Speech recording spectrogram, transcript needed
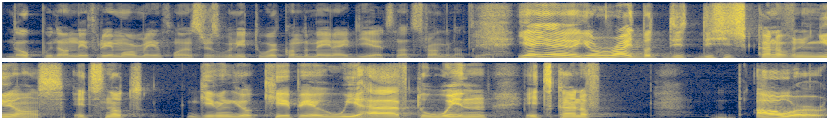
nope, we don't need three more influencers. We need to work on the main idea. It's not strong enough yet. Yeah, yeah, yeah, you're right, but this this is kind of a nuance. It's not giving you a KPI we have to win. It's kind of our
